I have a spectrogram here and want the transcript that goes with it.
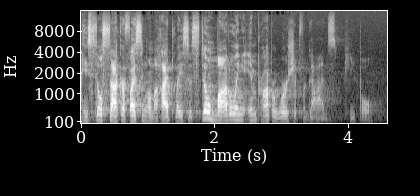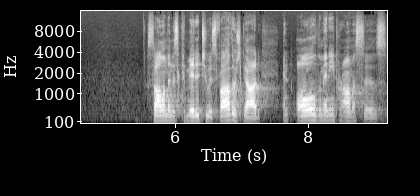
He's still sacrificing on the high places, still modeling improper worship for God's people. Solomon is committed to his father's God and all the many promises,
